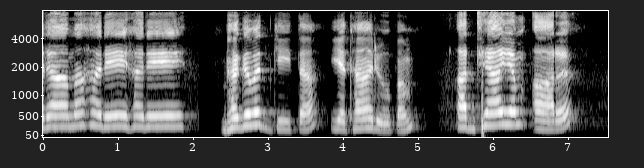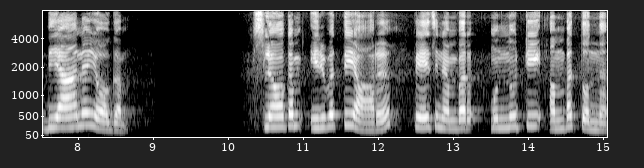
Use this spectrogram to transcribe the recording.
രാമ ഹരേ ഹരേ. ഭഗവത്ഗീത യഥാരൂപം. അധ്യായം ആറ്. ധ്യാനയോഗം. ശ്ലോകം ഇരുപത്തിയാറ് പേജ് നമ്പർ മുന്നൂറ്റി അമ്പത്തൊന്ന്.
